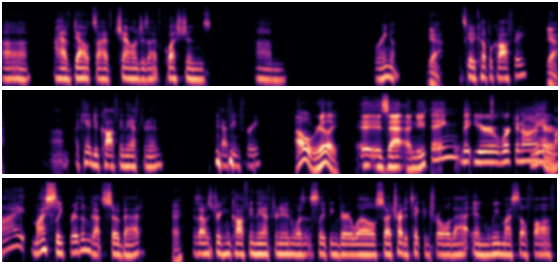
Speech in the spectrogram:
uh, I have doubts, I have challenges, I have questions, um, bring them. Yeah. Let's get a cup of coffee. Yeah. Um, I can't do coffee in the afternoon, caffeine free. Oh, really? Is that a new thing that you're working on? Man, or- my my sleep rhythm got so bad. 'Kay. Because I was drinking coffee in the afternoon, wasn't sleeping very well, so I tried to take control of that and wean myself off.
